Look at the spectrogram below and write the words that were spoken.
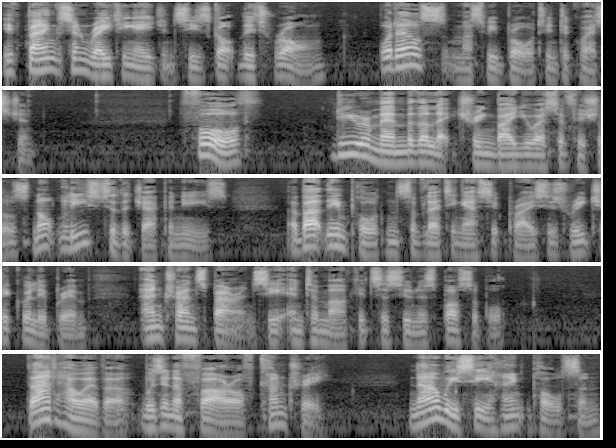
If banks and rating agencies got this wrong, what else must be brought into question? Fourth, do you remember the lecturing by US officials, not least to the Japanese, about the importance of letting asset prices reach equilibrium and transparency enter markets as soon as possible? That, however, was in a far off country. Now we see Hank Paulson,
